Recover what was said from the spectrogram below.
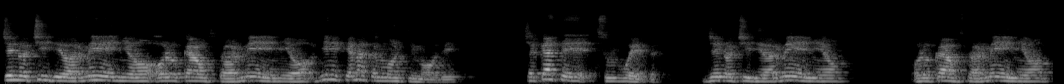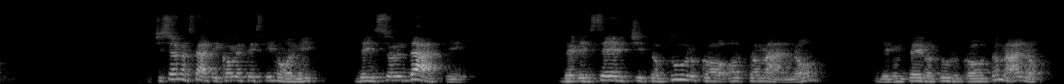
genocidio armenio olocausto armenio viene chiamato in molti modi. Cercate sul web genocidio armenio olocausto armenio. Ci sono stati come testimoni dei soldati dell'esercito turco ottomano dell'impero turco ottomano.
